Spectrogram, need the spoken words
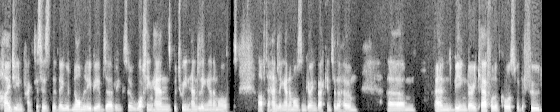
hygiene practices that they would normally be observing. So washing hands between handling animals, after handling animals and going back into the home, um, and being very careful, of course, with the food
